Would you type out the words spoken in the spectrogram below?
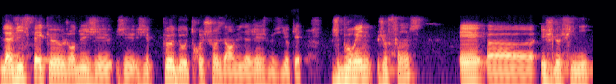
la vie fait qu'aujourd'hui, j'ai peu d'autres choses à envisager. Je me suis dit, OK, je bourrine, je fonce et, euh, je le finis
